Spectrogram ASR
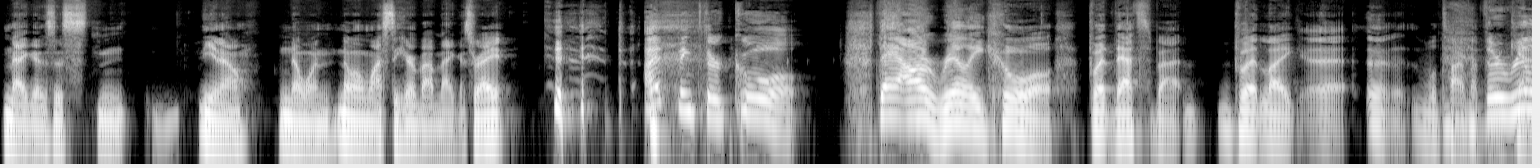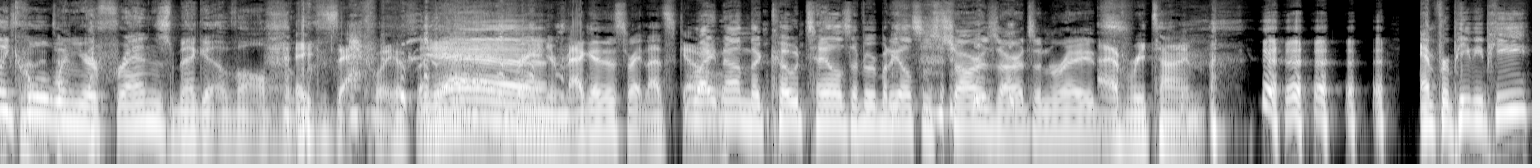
megas. It's you know, no one no one wants to hear about megas, right? I think they're cool. They are really cool, but that's about. But like, uh, uh, we'll talk about. the They're really cool when your friends mega evolve them. exactly. It's like, Yeah. yeah, you're bringing your mega this right. Let's go. Right now on the coattails of everybody else's Charizards and raids. every time. And for PvP,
